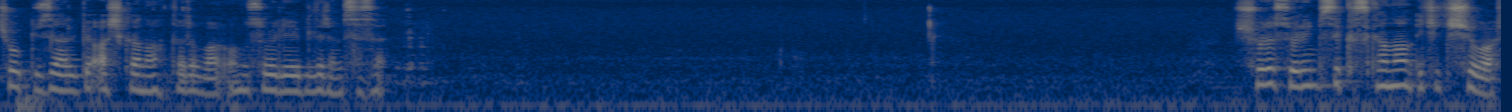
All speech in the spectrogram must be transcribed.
çok güzel bir aşk anahtarı var. Onu söyleyebilirim size. Şöyle söyleyeyim sizi kıskanan iki kişi var.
